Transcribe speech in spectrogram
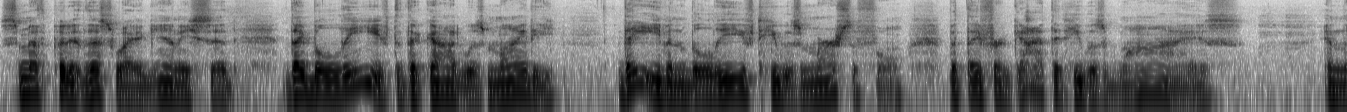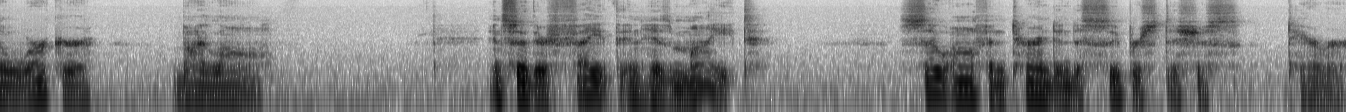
Smith put it this way again he said, They believed that God was mighty. They even believed He was merciful, but they forgot that He was wise and the worker by law. And so their faith in His might so often turned into superstitious terror.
